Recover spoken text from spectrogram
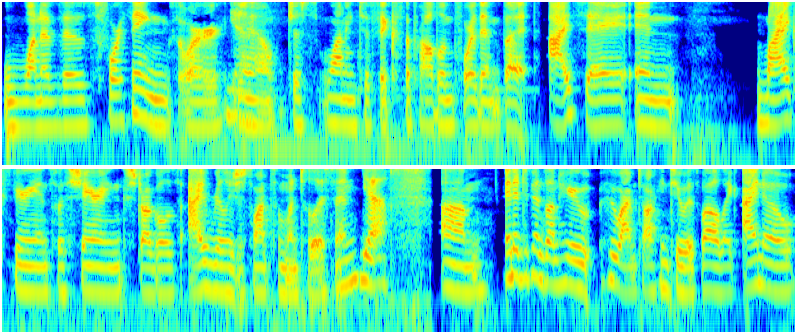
one of those four things or, you know, just wanting to fix the problem for them. But I'd say in my experience with sharing struggles, I really just want someone to listen. Yeah. Um and it depends on who who i'm talking to as well. Like i know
